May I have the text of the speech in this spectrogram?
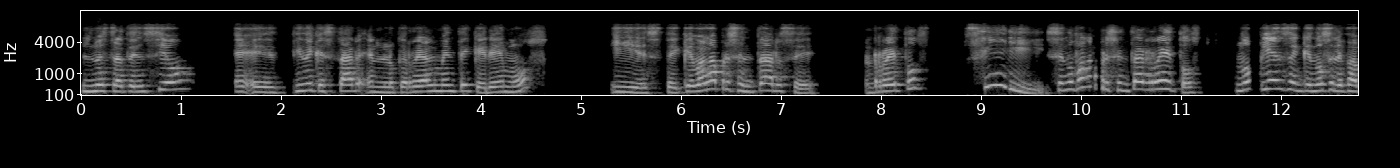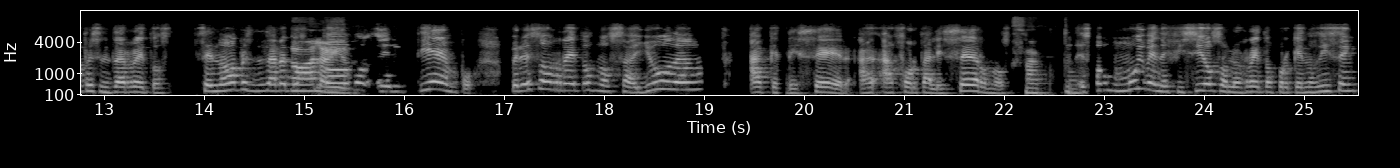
nuestra atención eh, eh, tiene que estar en lo que realmente queremos y este, que van a presentarse retos Sí, se nos van a presentar retos. No piensen que no se les va a presentar retos. Se nos va a presentar retos todo el tiempo. Pero esos retos nos ayudan a crecer, a, fortalecernos. Son muy beneficiosos los retos porque nos dicen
